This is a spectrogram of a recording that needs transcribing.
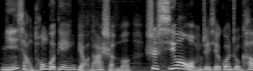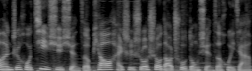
您想通过电影表达什么？是希望我们这些观众看完之后继续选择漂，还是说受到触动选择回家？”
